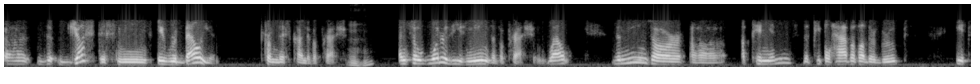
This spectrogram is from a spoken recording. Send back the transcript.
uh, the justice means a rebellion from this kind of oppression. And so, what are these means of oppression? Well, the means are uh, opinions that people have of other groups, it's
